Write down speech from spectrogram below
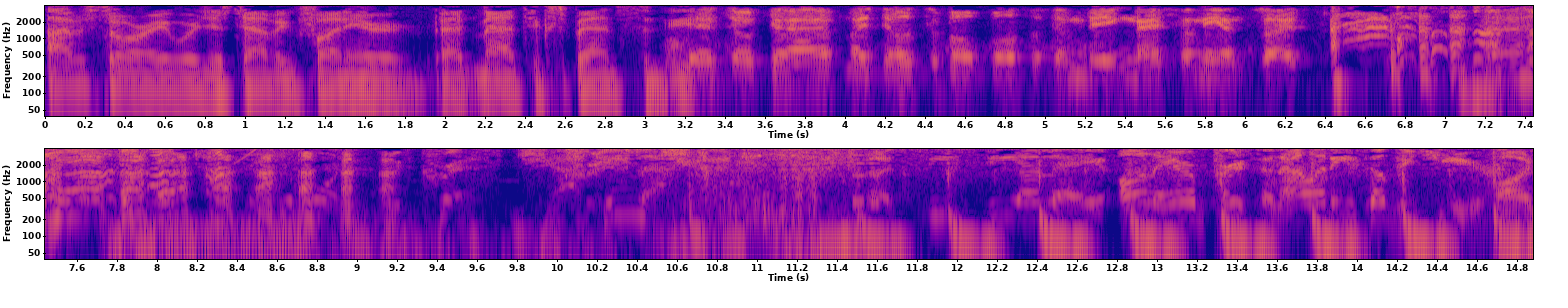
I'm sorry, we're just having fun here at Matt's expense. And It's okay. I have my doubts about both of them being nice on the inside. Kissing in the morning with Chris, Jack, and Matt. The CCMA on air personalities of the year on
